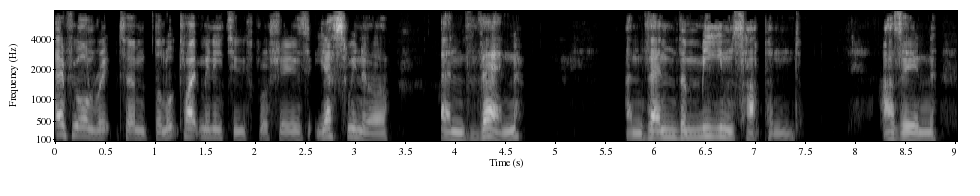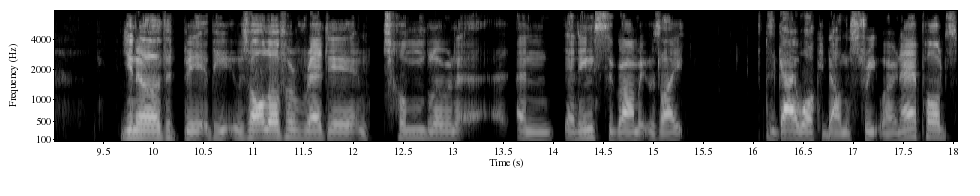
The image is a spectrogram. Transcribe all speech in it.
Everyone ripped um, them. They looked like mini toothbrushes. Yes, we know. And then, and then the memes happened, as in, you know, there'd be, it was all over Reddit and Tumblr and uh, and and Instagram. It was like there's a guy walking down the street wearing AirPods,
